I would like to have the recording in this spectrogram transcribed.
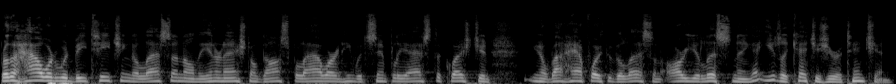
Brother Howard would be teaching a lesson on the International Gospel Hour, and he would simply ask the question, you know, about halfway through the lesson, Are you listening? That usually catches your attention.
